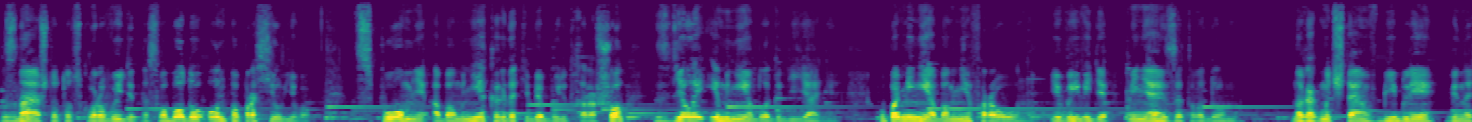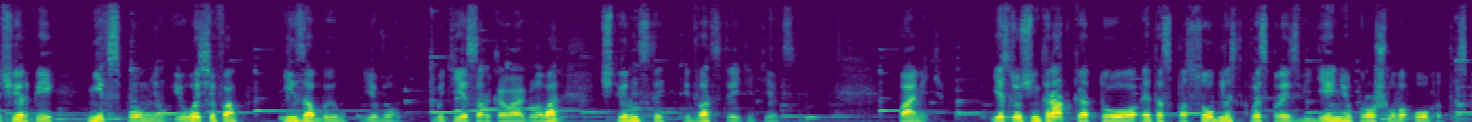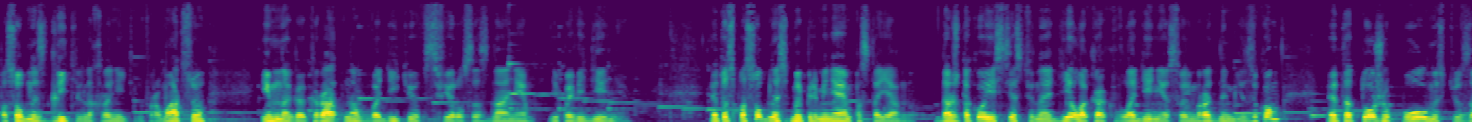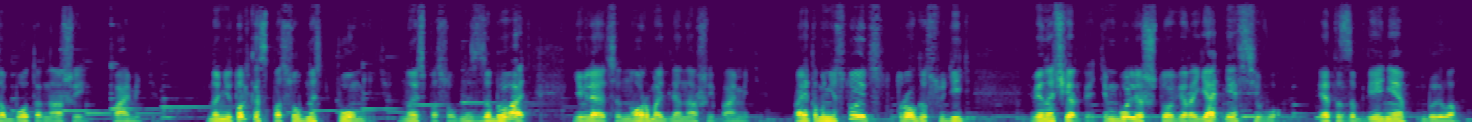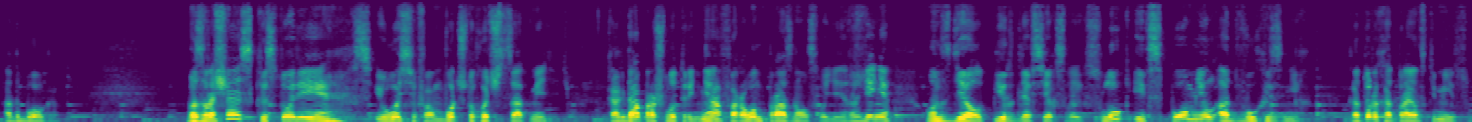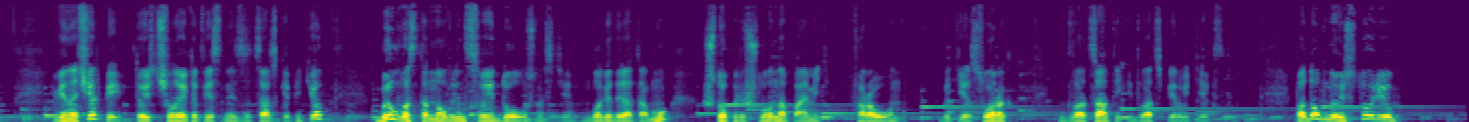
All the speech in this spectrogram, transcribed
зная, что тот скоро выйдет на свободу, он попросил его «Вспомни обо мне, когда тебе будет хорошо, сделай и мне благодеяние. Упомяни обо мне фараона и выведи меня из этого дома». Но, как мы читаем в Библии, виночерпий не вспомнил Иосифа и забыл его. Бытие 40 глава, 14 и 23 тексты. Память. Если очень кратко, то это способность к воспроизведению прошлого опыта, способность длительно хранить информацию и многократно вводить ее в сферу сознания и поведения. Эту способность мы применяем постоянно. Даже такое естественное дело, как владение своим родным языком, это тоже полностью забота нашей памяти. Но не только способность помнить, но и способность забывать являются нормой для нашей памяти. Поэтому не стоит строго судить виночерпия, тем более, что вероятнее всего это забвение было от Бога. Возвращаясь к истории с Иосифом, вот что хочется отметить. Когда прошло три дня, фараон праздновал свой день рождения, он сделал пир для всех своих слуг и вспомнил о двух из них, которых отправил в темницу. Виночерпий, то есть человек, ответственный за царское питье, был восстановлен в своей должности, благодаря тому, что пришло на память фараону. Бытие 40, 20 и 21 тексты. Подобную историю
